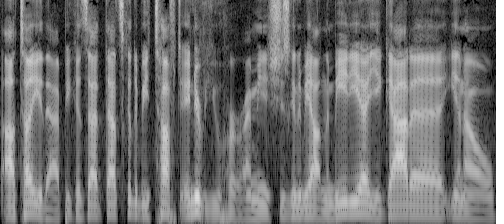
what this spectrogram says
I'll tell you that because that that's gonna be tough to interview her. I mean, she's gonna be out in the media. You gotta, you know.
